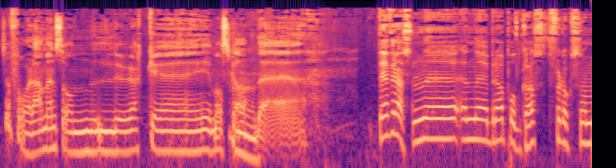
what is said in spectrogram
så får de en sånn løk eh, i maska. Det Det er forresten eh, en bra podkast for dere som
